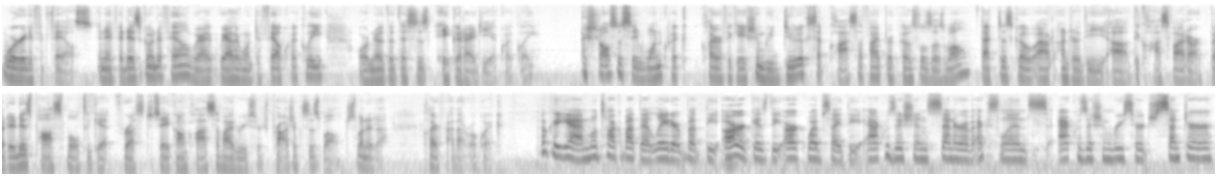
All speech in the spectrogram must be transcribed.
worried if it fails. And if it is going to fail, we either want to fail quickly or know that this is a good idea quickly. I should also say one quick clarification. We do accept classified proposals as well. That does go out under the uh, the classified ARC, but it is possible to get for us to take on classified research projects as well. Just wanted to clarify that real quick. Okay, yeah, and we'll talk about that later. But the ARC is the ARC website, the Acquisition Center of Excellence, Acquisition Research Center.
